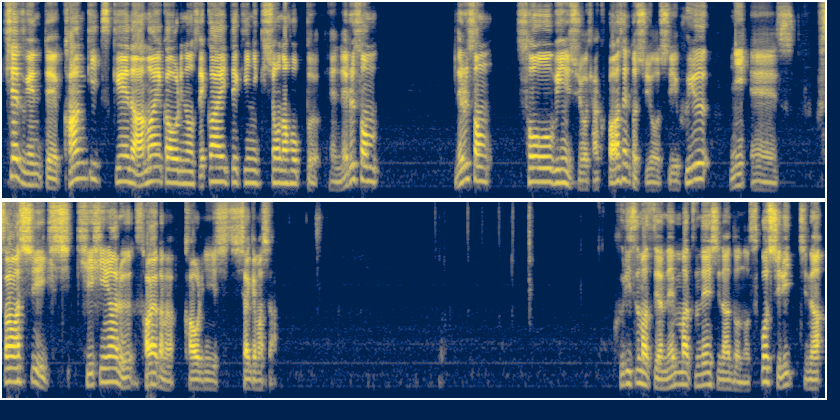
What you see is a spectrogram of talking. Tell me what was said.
季節限定、柑橘系で甘い香りの世界的に希少なホップ、ネルソン、ネルソン総品種を100%使用し、冬に、えー、ふさわしい気品ある爽やかな香りに仕上げました。クリスマスや年末年始などの少しリッチな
